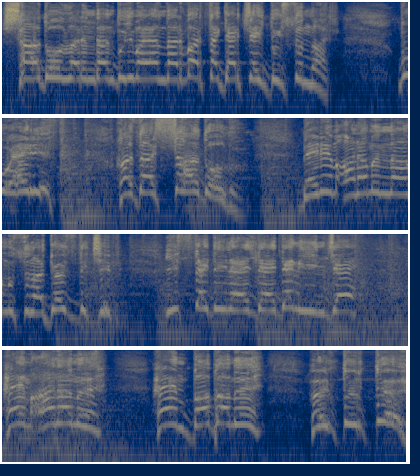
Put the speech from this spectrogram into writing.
Şadoğullarından duymayanlar varsa gerçeği duysunlar. Bu herif Hazar Şadoğlu benim anamın namusuna göz dikip istediğini elde edemeyince hem anamı hem babamı öldürdü.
